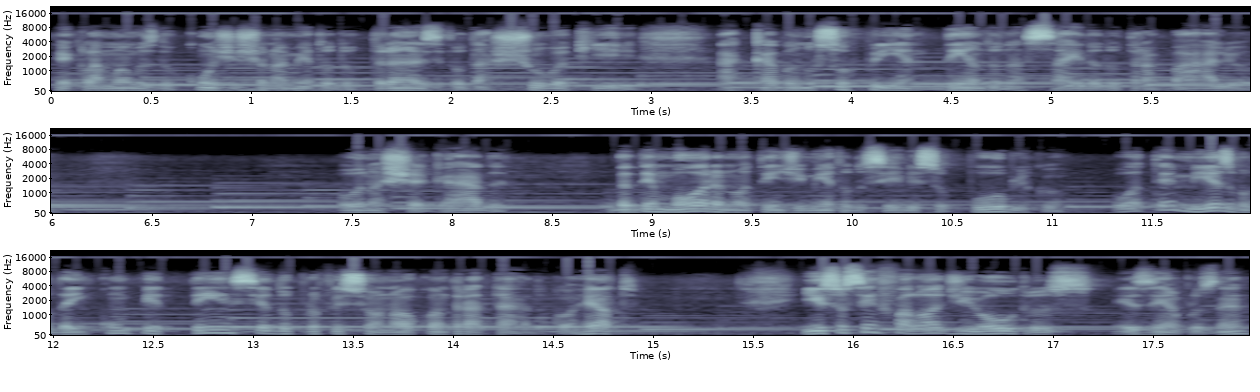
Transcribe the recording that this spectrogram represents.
Reclamamos do congestionamento do trânsito, da chuva que acaba nos surpreendendo na saída do trabalho ou na chegada, da demora no atendimento do serviço público ou até mesmo da incompetência do profissional contratado, correto? Isso sem falar de outros exemplos, né?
